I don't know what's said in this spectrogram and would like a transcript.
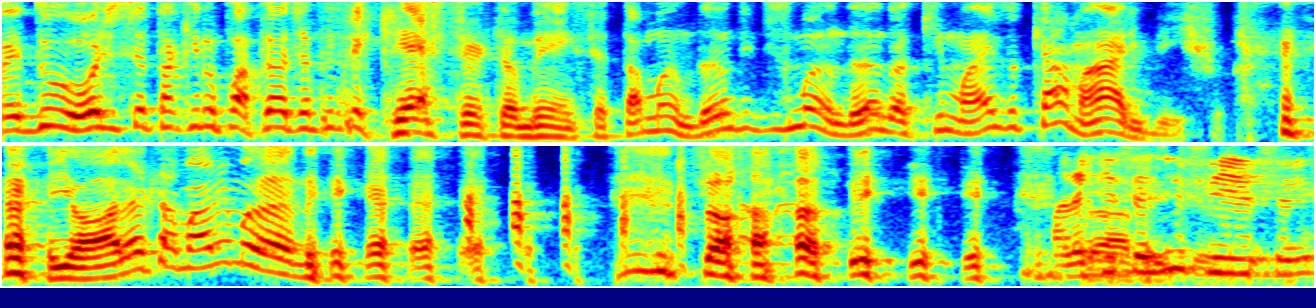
Edu, hoje você está aqui no papel de appcaster também. Você está mandando e desmandando aqui mais do que a Mari, bicho. e olha que a Mari manda. Só Olha que isso é difícil, hein?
